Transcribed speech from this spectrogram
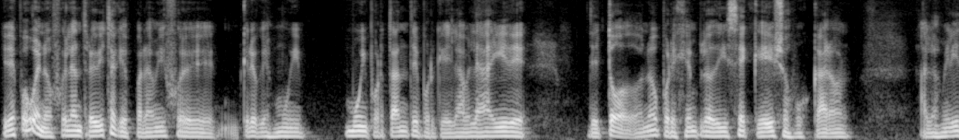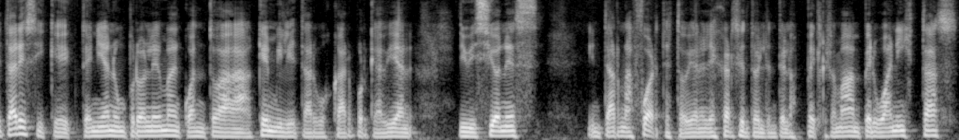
Y después, bueno, fue la entrevista que para mí fue, creo que es muy, muy importante porque él habla ahí de, de todo, ¿no? Por ejemplo, dice que ellos buscaron a los militares y que tenían un problema en cuanto a qué militar buscar, porque habían divisiones internas fuertes todavía en el ejército entre los que llamaban peruanistas,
